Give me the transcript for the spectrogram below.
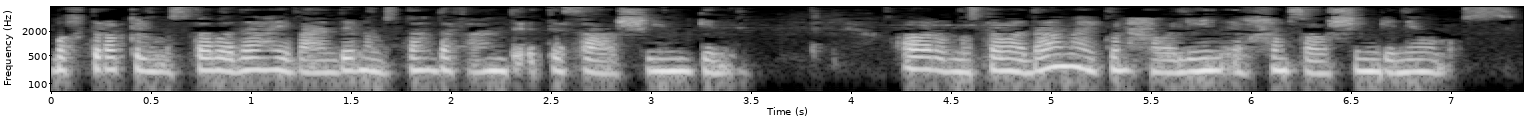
باختراق المستوى ده هيبقى عندنا مستهدف عند التسعة وعشرين جنيه. أقرب مستوى دعم هيكون حوالين الخمسة وعشرين جنيه ونص.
